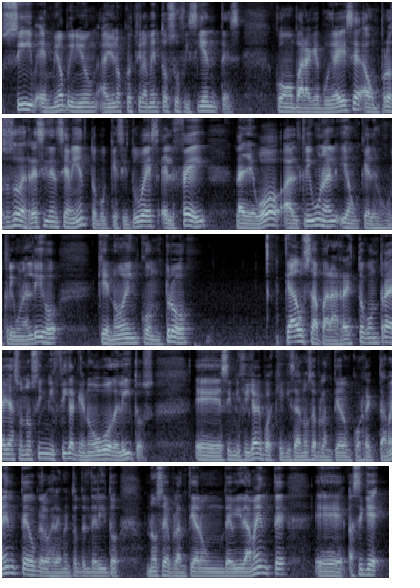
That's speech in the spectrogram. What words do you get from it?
sí, en mi opinión, hay unos cuestionamientos suficientes como para que pudiera irse a un proceso de residenciamiento, porque si tú ves, el FEI la llevó al tribunal y aunque el tribunal dijo que no encontró causa para arresto contra ella, eso no significa que no hubo delitos. Eh, significa pues, que quizás no se plantearon correctamente o que los elementos del delito no se plantearon debidamente. Eh, así que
